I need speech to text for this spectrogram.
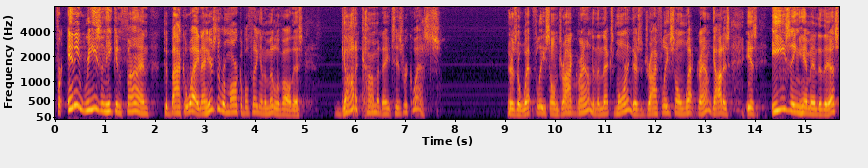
for any reason he can find to back away. Now, here's the remarkable thing in the middle of all this God accommodates his requests. There's a wet fleece on dry ground, and the next morning there's a dry fleece on wet ground. God is, is easing him into this,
